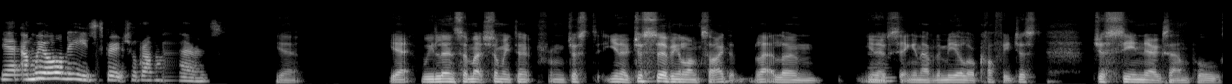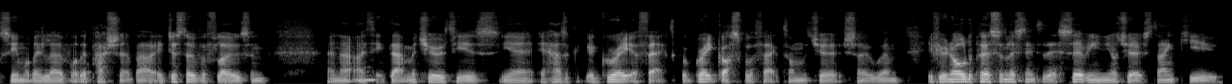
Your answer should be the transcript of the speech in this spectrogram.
yeah and we all need spiritual grandparents Yeah. Yeah, we learn so much, from just you know just serving alongside them, let alone you know Mm. sitting and having a meal or coffee. Just just seeing their example, seeing what they love, what they're passionate about, it just overflows. And and I, I Mm. think that maturity is yeah, it has a, a great effect, a great gospel effect on the church. So um, if you're an older person listening to this, serving in your church, thank you,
